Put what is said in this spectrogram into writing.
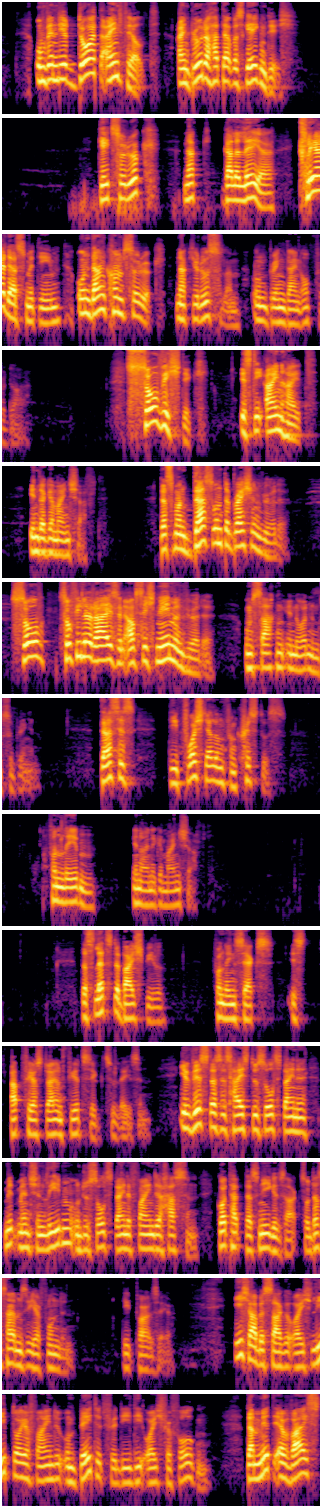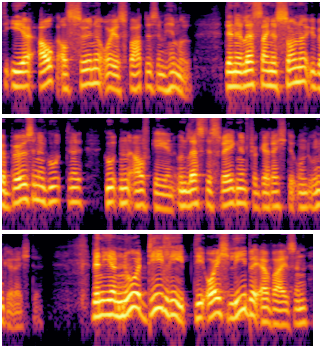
und wenn dir dort einfällt, ein Bruder hat etwas gegen dich, geh zurück nach Galiläa, klär das mit ihm und dann komm zurück nach Jerusalem und bring dein Opfer dar. So wichtig ist die Einheit in der Gemeinschaft, dass man das unterbrechen würde, so, so viele Reisen auf sich nehmen würde, um Sachen in Ordnung zu bringen. Das ist die Vorstellung von Christus, von Leben in einer Gemeinschaft. Das letzte Beispiel von den sechs ist ab Vers 43 zu lesen. Ihr wisst, dass es heißt, du sollst deine Mitmenschen lieben und du sollst deine Feinde hassen. Gott hat das nie gesagt, so das haben sie erfunden, die Pharisäer. Ich aber sage euch, liebt eure Feinde und betet für die, die euch verfolgen, damit erweist ihr auch als Söhne eures Vaters im Himmel. Denn er lässt seine Sonne über Bösen und Gute, Guten aufgehen und lässt es regnen für Gerechte und Ungerechte. Wenn ihr nur die liebt, die euch Liebe erweisen,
